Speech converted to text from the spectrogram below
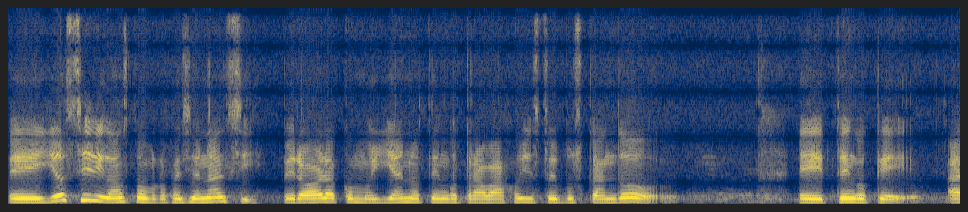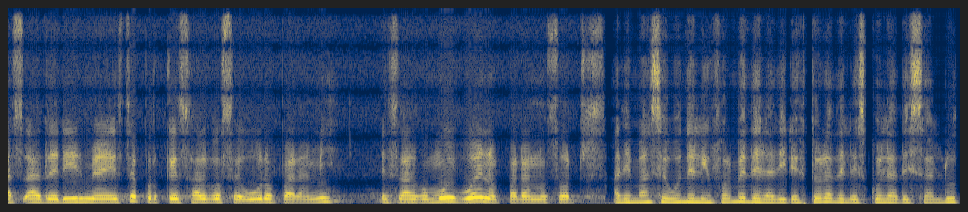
yo sí, digamos, como profesional sí, pero ahora como ya no tengo trabajo y estoy buscando, tengo que adherirme a este porque es algo seguro para mí es algo muy bueno para nosotros. Además, según el informe de la directora de la Escuela de Salud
